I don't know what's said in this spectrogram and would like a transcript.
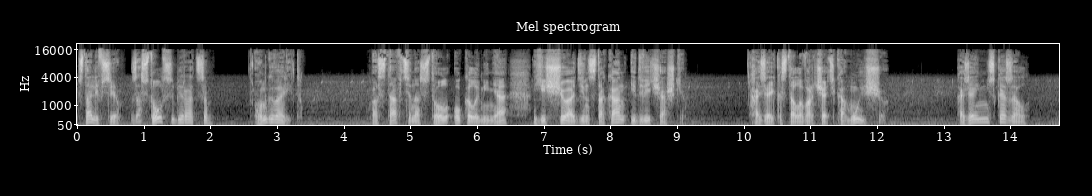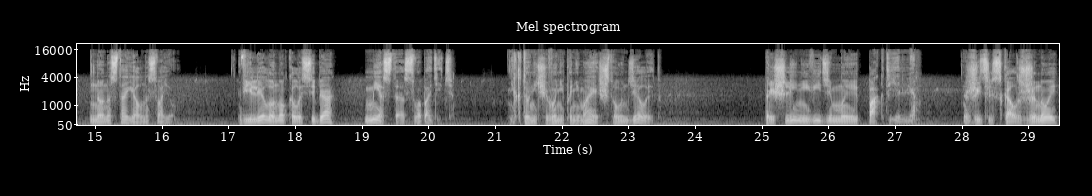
стали все за стол собираться. Он говорит, «Поставьте на стол около меня еще один стакан и две чашки». Хозяйка стала ворчать, кому еще? Хозяин не сказал, но настоял на своем. Велел он около себя место освободить. Никто ничего не понимает, что он делает. Пришли невидимые Пактьелли. Житель скал с женой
